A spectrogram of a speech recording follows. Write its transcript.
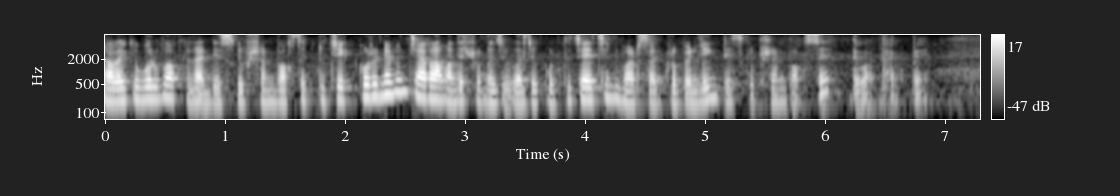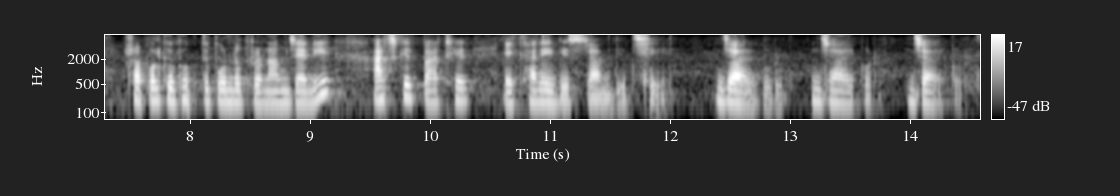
সবাইকে বলব আপনারা ডেসক্রিপশন বক্সে একটু চেক করে নেবেন। যারা আমাদের সঙ্গে যোগাযোগ করতে চাইছেন হোয়াটসঅ্যাপ গ্রুপের লিঙ্ক ডেসক্রিপশন বক্সে দেওয়া থাকবে। সকলকে ভক্তিপূর্ণ প্রণাম জানিয়ে আজকের পাঠের এখানেই বিশ্রাম দিচ্ছি। জয় গুরু জয় গুরু জয় গুরু।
